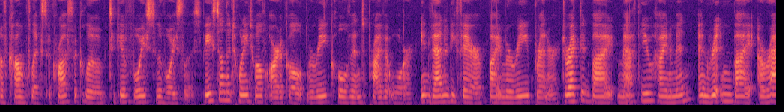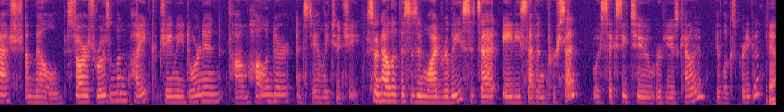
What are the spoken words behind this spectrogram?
of conflicts across the globe to give voice to the voiceless. Based on the 2012 article Marie Colvin's Private War in Vanity Fair by Marie Brenner, directed by Matthew Heineman and written by Arash Amel, stars Rosamund Pike, Jamie Dornan, Tom Hollander, and Stanley Tucci. So now that this is in wide release, it's at 87% with 62 reviews counted. It looks pretty good. Yeah.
